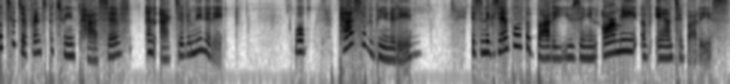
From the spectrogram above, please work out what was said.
what's the difference between passive and active immunity? Well, passive immunity is an example of the body using an army of antibodies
